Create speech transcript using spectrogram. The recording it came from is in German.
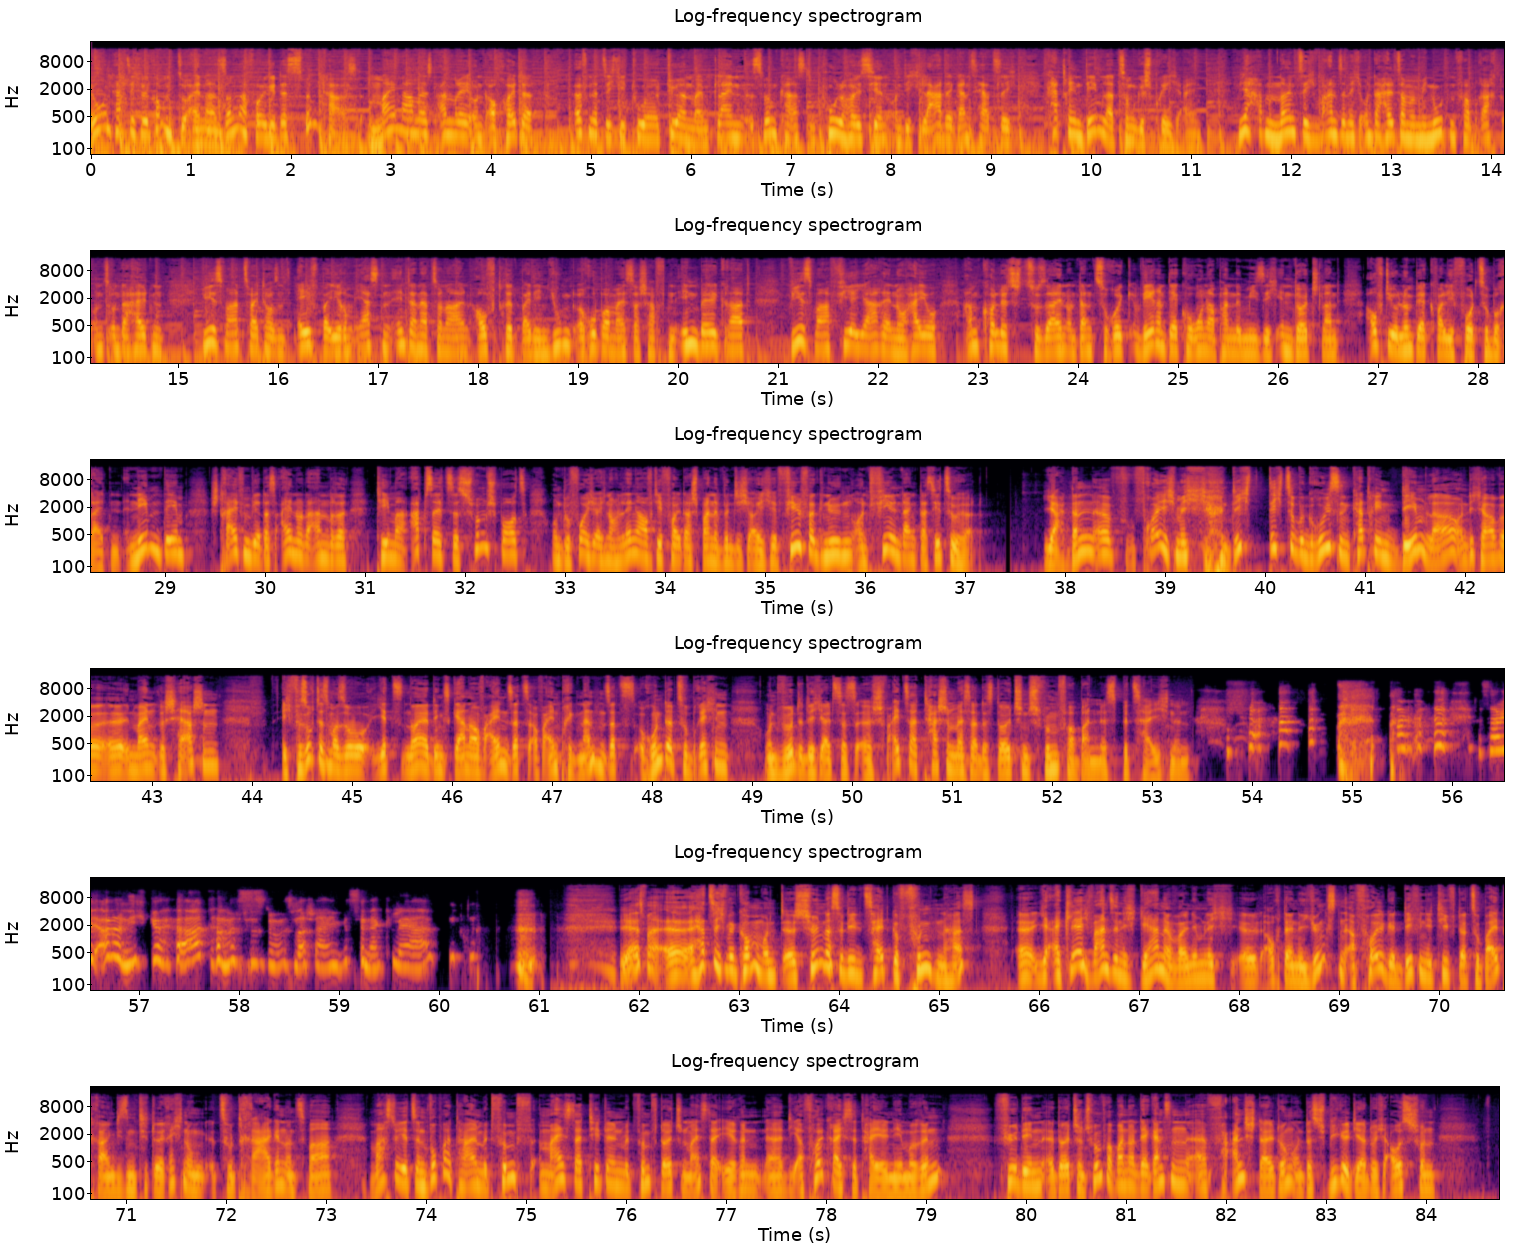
Hallo und herzlich willkommen zu einer Sonderfolge des Swimcast. Mein Name ist André und auch heute öffnet sich die Tür, Tür in meinem kleinen Swimcast Poolhäuschen und ich lade ganz herzlich Katrin Demler zum Gespräch ein. Wir haben 90 wahnsinnig unterhaltsame Minuten verbracht, uns unterhalten, wie es war 2011 bei ihrem ersten internationalen Auftritt bei den Jugend-Europameisterschaften in Belgrad, wie es war vier Jahre in Ohio am College zu sein und dann zurück während der Corona-Pandemie sich in Deutschland auf die Olympia-Quali vorzubereiten. Neben dem streifen wir das ein oder andere Thema abseits des Schwimmsports und bevor ich euch noch länger auf die Folter spanne, wünsche ich euch viel Vergnügen und vielen Dank, dass ihr zuhört. Ja, dann äh, freue ich mich, dich, dich zu begrüßen, Katrin Demler. Und ich habe äh, in meinen Recherchen, ich versuche das mal so jetzt neuerdings gerne auf einen Satz, auf einen prägnanten Satz runterzubrechen und würde dich als das äh, Schweizer Taschenmesser des deutschen Schwimmverbandes bezeichnen. das habe ich auch noch nicht gehört. Da müsstest du es wahrscheinlich ein bisschen erklären. Ja, erstmal äh, herzlich willkommen und äh, schön, dass du dir die Zeit gefunden hast. Äh, ja, erkläre ich wahnsinnig gerne, weil nämlich äh, auch deine jüngsten Erfolge definitiv dazu beitragen, diesem Titel Rechnung zu tragen. Und zwar warst du jetzt in Wuppertal mit fünf Meistertiteln, mit fünf deutschen Meisterehren äh, die erfolgreichste Teilnehmerin für den äh, Deutschen Schwimmverband und der ganzen äh, Veranstaltung. Und das spiegelt ja durchaus schon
